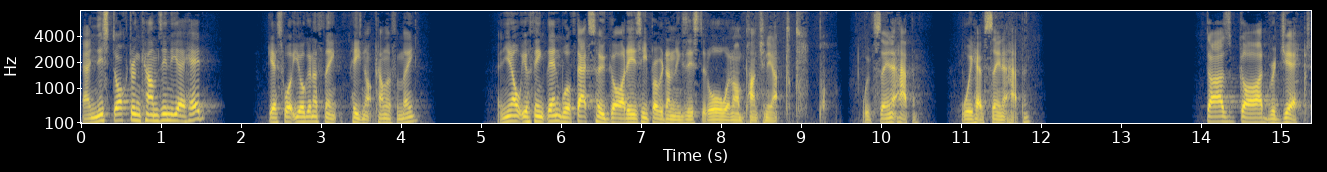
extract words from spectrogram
and this doctrine comes into your head, guess what you're going to think? He's not coming for me. And you know what you'll think then? Well, if that's who God is, he probably doesn't exist at all when I'm punching out. We've seen it happen. We have seen it happen. Does God reject?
